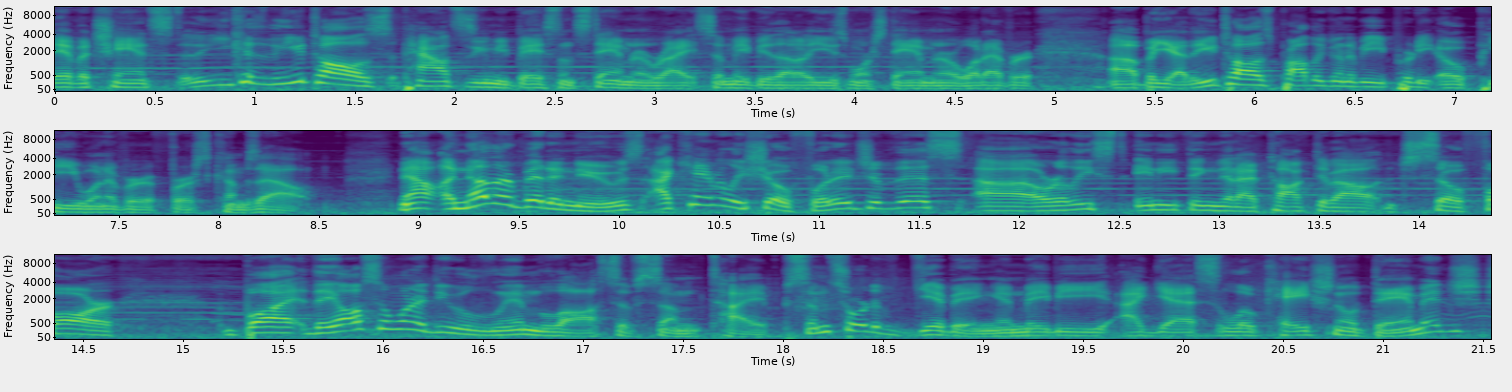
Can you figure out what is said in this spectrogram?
they have a chance to, because the Utah's pounce is going to be based on stamina, right? So maybe that'll use more stamina or whatever. Uh, but yeah, the Utah is probably going to be pretty OP whenever it first comes out. Now, another bit of news, I can't really show footage of this, uh, or at least anything that I've talked about so far, but they also want to do limb loss of some type, some sort of gibbing, and maybe, I guess, locational damage.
